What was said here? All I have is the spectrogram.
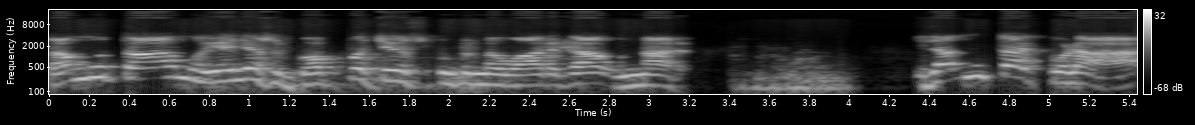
తమ్ము తాము ఏం చేసి గొప్ప చేసుకుంటున్న వారుగా ఉన్నారు. ఇదంతా కూడా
